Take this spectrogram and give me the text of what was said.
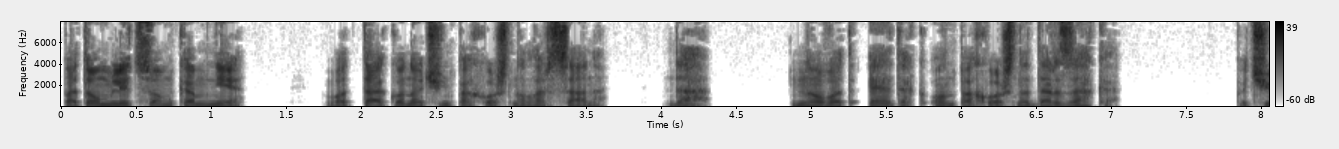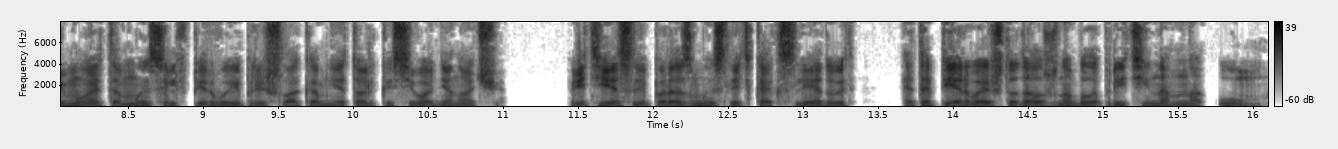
потом лицом ко мне. Вот так он очень похож на Ларсана. Да, но вот эдак он похож на Дарзака. Почему эта мысль впервые пришла ко мне только сегодня ночью? Ведь если поразмыслить как следует, это первое, что должно было прийти нам на ум.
